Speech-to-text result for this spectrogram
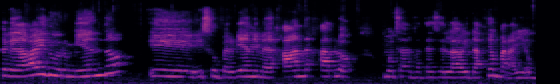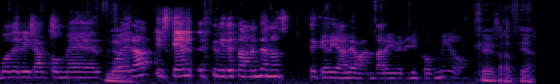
Se quedaba ahí durmiendo y, súper bien y me dejaban dejarlo muchas veces en la habitación para yo poder ir a comer fuera y es que él es que directamente no se quería levantar y venir conmigo. Qué gracia.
